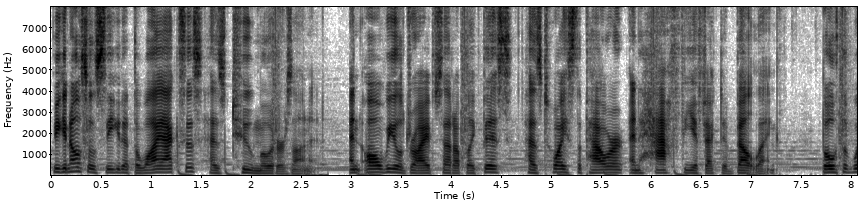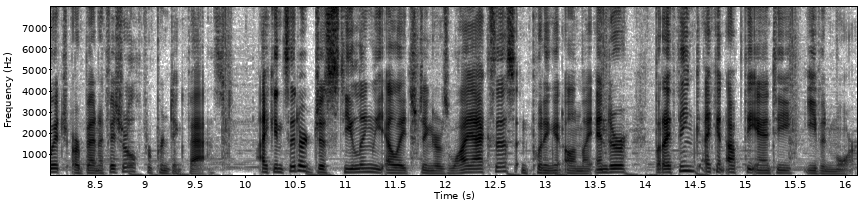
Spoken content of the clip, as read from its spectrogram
We can also see that the y-axis has two motors on it. An all-wheel drive setup like this has twice the power and half the effective belt length, both of which are beneficial for printing fast. I considered just stealing the LH Stinger's y-axis and putting it on my Ender, but I think I can up the ante even more.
